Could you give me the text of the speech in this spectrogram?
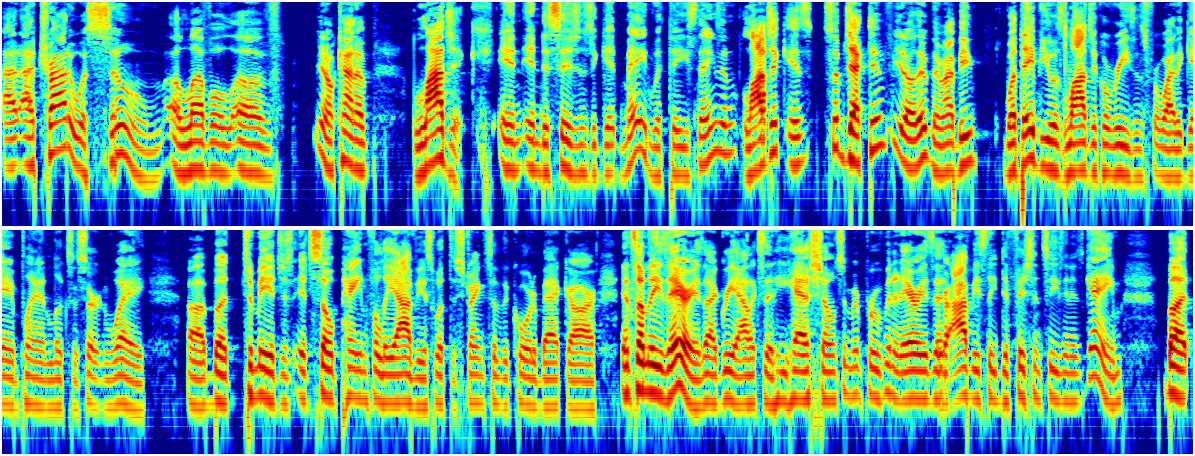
I, I try to assume a level of you know kind of logic in in decisions that get made with these things, and logic is subjective. You know, there, there might be what they view as logical reasons for why the game plan looks a certain way. Uh, but to me, it just it's so painfully obvious what the strengths of the quarterback are in some of these areas. I agree, Alex, that he has shown some improvement in areas that are obviously deficiencies in his game. But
